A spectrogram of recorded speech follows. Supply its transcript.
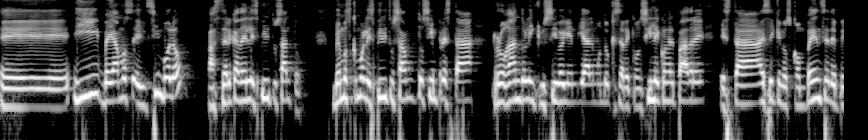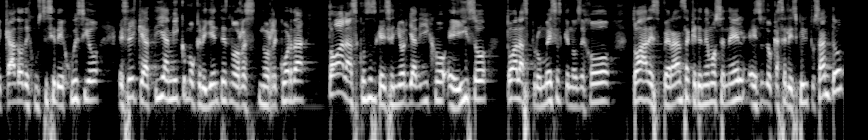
eh, y veamos el símbolo acerca del Espíritu Santo. Vemos cómo el Espíritu Santo siempre está rogándole inclusive hoy en día al mundo que se reconcilie con el Padre, está, es el que nos convence de pecado, de justicia y de juicio, es el que a ti y a mí como creyentes nos, nos recuerda todas las cosas que el Señor ya dijo e hizo, todas las promesas que nos dejó, toda la esperanza que tenemos en Él, eso es lo que hace el Espíritu Santo.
